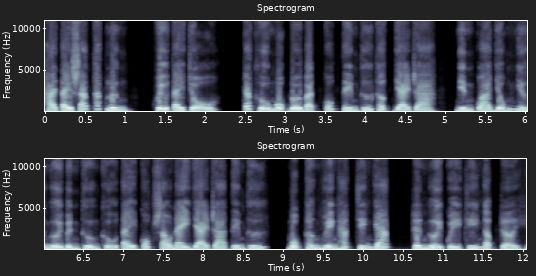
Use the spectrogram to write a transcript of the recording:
Hai tay sáp thắt lưng, khuỷu tay chỗ, các hữu một đôi bạch cốt tim thứ thật dài ra, nhìn qua giống như người bình thường khửu tay cốt sau này dài ra tim thứ, một thân huyền hắc chiến giáp, trên người quỷ khí ngập trời.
